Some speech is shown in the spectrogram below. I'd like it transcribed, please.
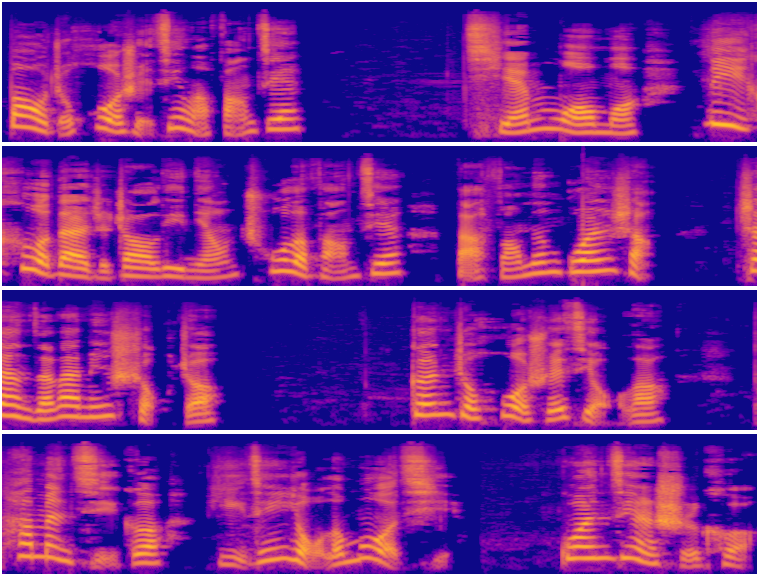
抱着祸水进了房间。钱嬷嬷立刻带着赵丽娘出了房间，把房门关上，站在外面守着。跟着祸水久了，他们几个已经有了默契，关键时刻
